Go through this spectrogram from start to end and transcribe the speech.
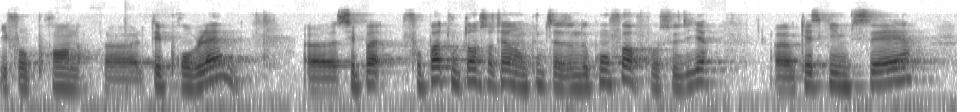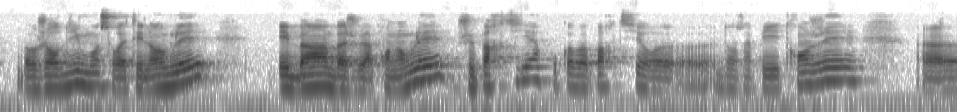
il faut prendre tes problèmes. c'est pas, faut pas tout le temps sortir non plus de sa zone de confort. Il faut se dire, euh, qu'est-ce qui me sert? Bah, Aujourd'hui, moi, ça aurait été l'anglais. Eh ben, bah, je vais apprendre l'anglais, je vais partir, pourquoi pas partir euh, dans un pays étranger euh,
